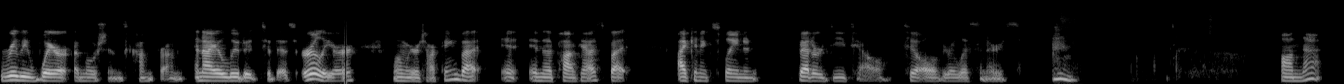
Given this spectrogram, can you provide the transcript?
really where emotions come from. And I alluded to this earlier when we were talking, but in, in the podcast, but I can explain in better detail to all of your listeners on that.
